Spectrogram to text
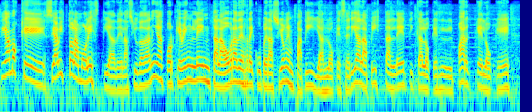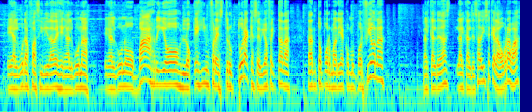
digamos que se ha visto la molestia de la ciudadanía porque ven lenta la obra de recuperación en Patillas, lo que sería la pista atlética, lo que es el parque, lo que es eh, algunas facilidades en alguna en algunos barrios, lo que es infraestructura que se vio afectada tanto por María como por Fiona. La alcaldesa, la alcaldesa dice que la obra va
